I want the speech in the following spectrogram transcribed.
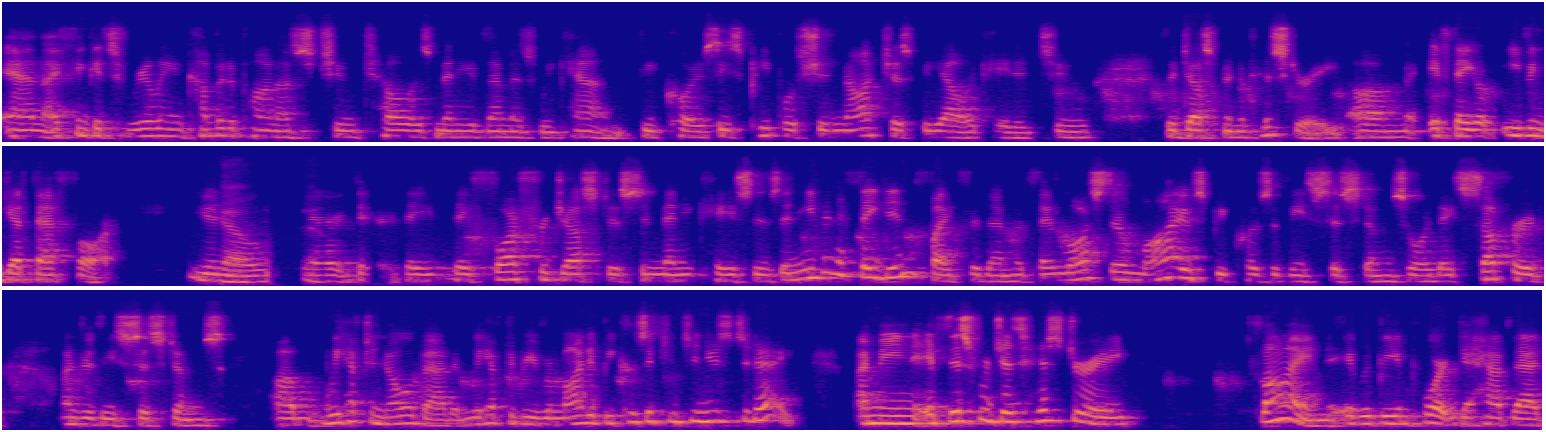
And I think it's really incumbent upon us to tell as many of them as we can, because these people should not just be allocated to the dustbin of history, um, if they even get that far you know yeah. they're, they're, they they fought for justice in many cases and even if they didn't fight for them if they lost their lives because of these systems or they suffered under these systems um, we have to know about it. We have to be reminded because it continues today. I mean, if this were just history, fine, it would be important to have that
